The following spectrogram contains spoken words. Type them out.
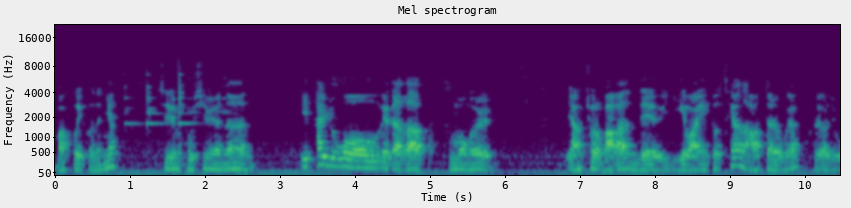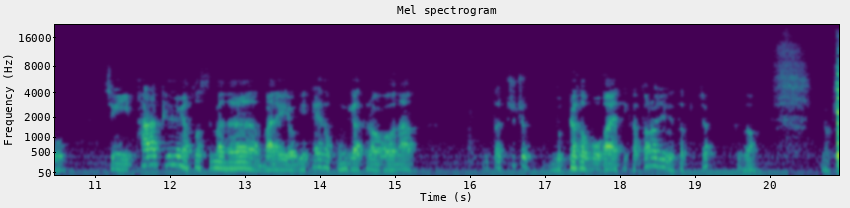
막고 있거든요. 지금 보시면은 1865에다가 구멍을 양초로 막았는데 이게 와인이 또 새어 나왔더라고요. 그래가지고 지금 이 파라필름이 없었으면은 만약에 여기 계속 공기가 들어가거나 또 쭉쭉 눕혀서 뭐가 있으니까 떨어지고 있었겠죠? 그래서 역시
